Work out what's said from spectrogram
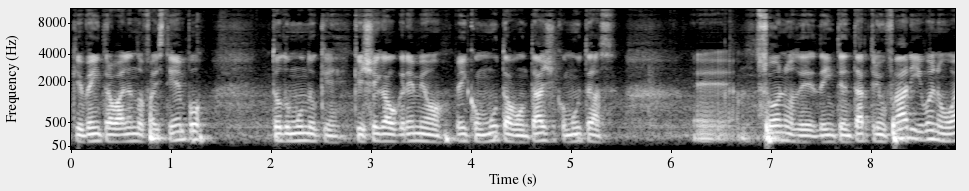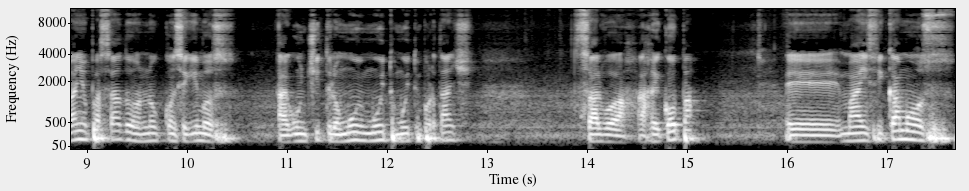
que vem trabalhando faz tempo, todo mundo que, que chega ao Grêmio vem com muita vontade, com muitas sonhos de, de tentar triunfar e bueno, o ano passado não conseguimos algum título muito, muito, muito importante, salvo a, a Recopa, eh, mas ficamos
